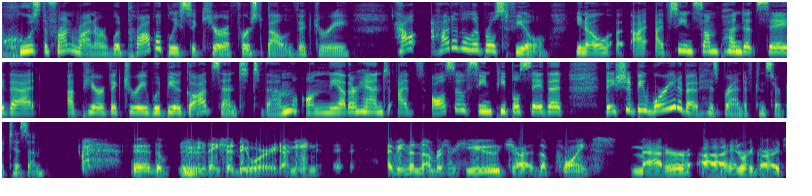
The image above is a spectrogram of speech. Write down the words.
who's the front runner, would probably secure a first ballot victory. How how do the Liberals feel? You know, I, I've seen some pundits say that a Pierre victory would be a godsend to them. On the other hand, I've also seen people say that they should be worried about his brand of conservatism. Uh, the, they should be worried. I mean, I mean the numbers are huge. Uh, the points matter uh, in regards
